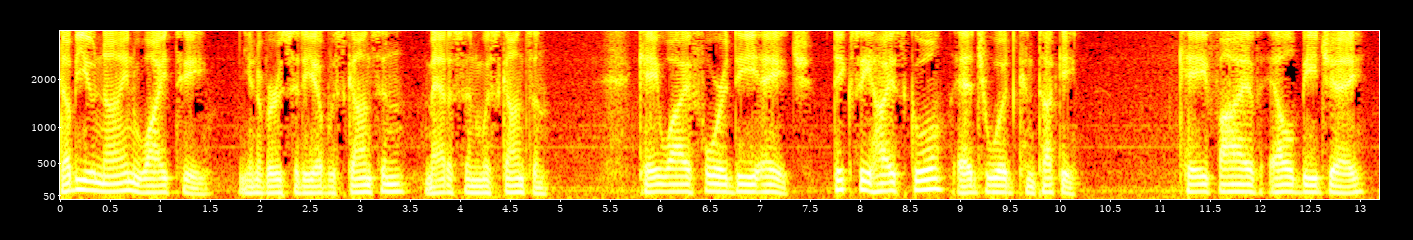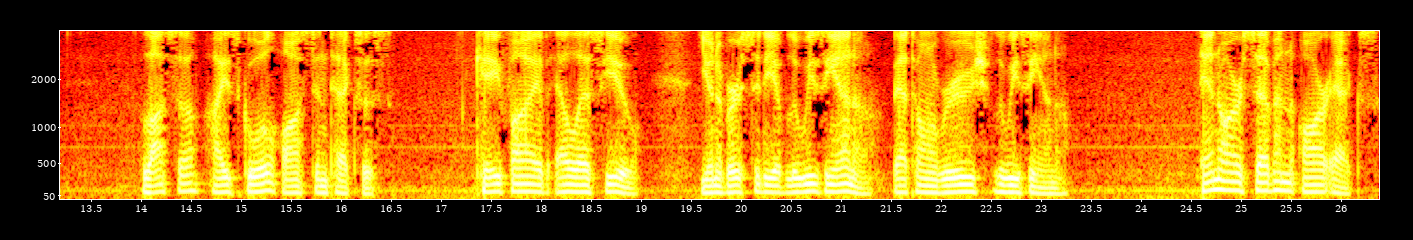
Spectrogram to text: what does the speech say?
W9YT, University of Wisconsin, Madison, Wisconsin. KY4DH, Dixie High School, Edgewood, Kentucky. K5LBJ, LaSalle High School, Austin, Texas. K5LSU, University of Louisiana, Baton Rouge, Louisiana. NR7RX,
